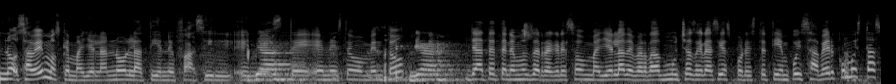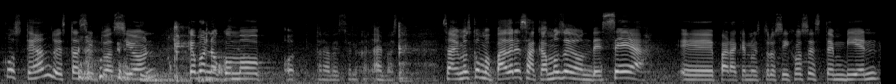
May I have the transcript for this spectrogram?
no sabemos que Mayela no la tiene fácil en este en este momento. Ya. ya te tenemos de regreso, Mayela. De verdad, muchas gracias por este tiempo y saber cómo estás costeando esta situación. Que bueno, como otra vez el, ahí va sabemos como padres sacamos de donde sea eh, para que nuestros hijos estén bien,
